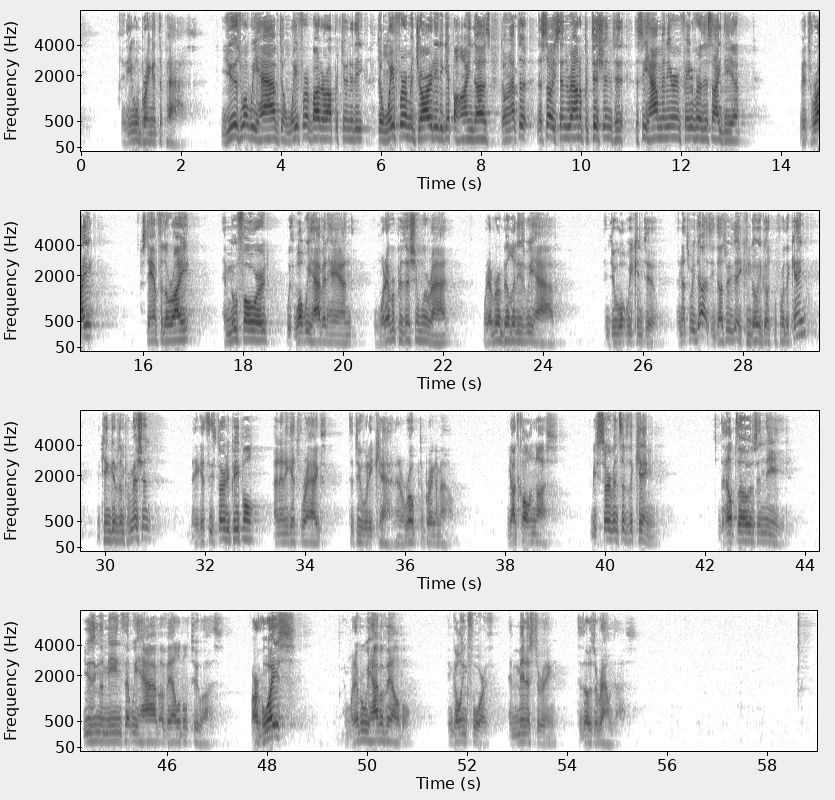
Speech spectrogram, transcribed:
and He will bring it to pass. Use what we have. Don't wait for a better opportunity. Don't wait for a majority to get behind us. Don't have to necessarily send around a petition to, to see how many are in favor of this idea. If it's right, stand for the right and move forward with what we have at hand, in whatever position we're at, whatever abilities we have, and do what we can do. And that's what he does. He does what he. He can go, he goes before the king. The king gives him permission. And he gets these 30 people, and then he gets rags to do what he can and a rope to bring them out. God's calling us to be servants of the king, to help those in need, using the means that we have available to us. Our voice and whatever we have available in going forth and ministering to those around us.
